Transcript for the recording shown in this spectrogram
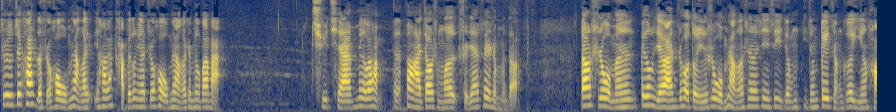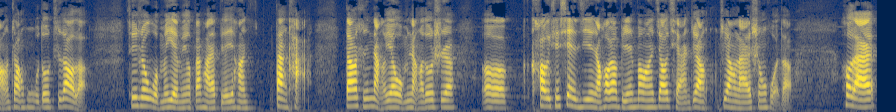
就是最开始的时候，我们两个银行卡被冻结之后，我们两个是没有办法取钱，没有办法办法交什么水电费什么的。当时我们被冻结完之后，等于是我们两个身份信息已经已经被整个银行账户都知道了，所以说我们也没有办法在别的银行办卡。当时两个月，我们两个都是呃靠一些现金，然后让别人帮忙交钱，这样这样来生活的。后来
